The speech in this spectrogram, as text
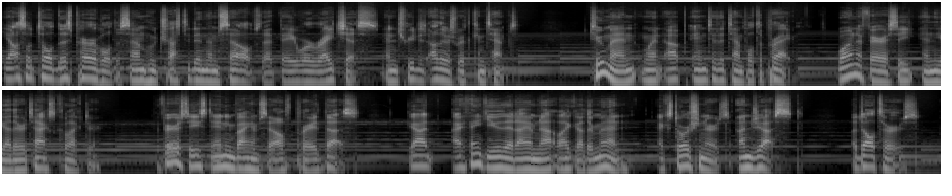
He also told this parable to some who trusted in themselves that they were righteous and treated others with contempt. Two men went up into the temple to pray, one a Pharisee and the other a tax collector. The Pharisee, standing by himself, prayed thus God, I thank you that I am not like other men, extortioners, unjust, adulterers,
